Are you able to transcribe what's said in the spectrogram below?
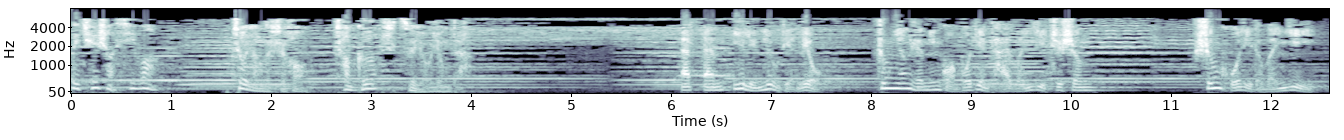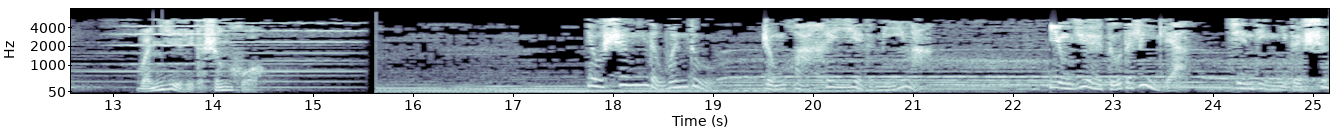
会缺少希望。这样的时候，唱歌是最有用的。FM 一零六点六。中央人民广播电台文艺之声，生活里的文艺，文艺里的生活。用声音的温度融化黑夜的迷茫，用阅读的力量坚定你对生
